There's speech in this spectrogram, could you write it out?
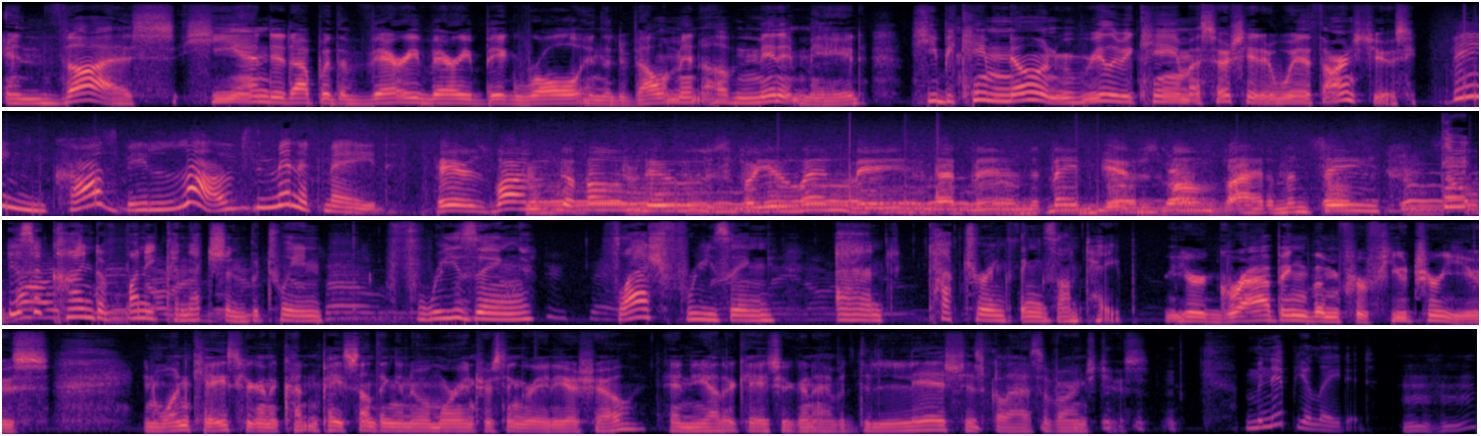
And thus, he ended up with a very, very big role in the development of Minute Maid. He became known, really became associated with orange juice. Bing Crosby loves Minute Maid. Here's wonderful news for you and me that Minute Maid gives more vitamin C. There is a kind of funny connection between freezing, flash freezing, and capturing things on tape. You're grabbing them for future use. In one case, you're going to cut and paste something into a more interesting radio show. In the other case, you're going to have a delicious glass of orange juice. Manipulated. Mm-hmm.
